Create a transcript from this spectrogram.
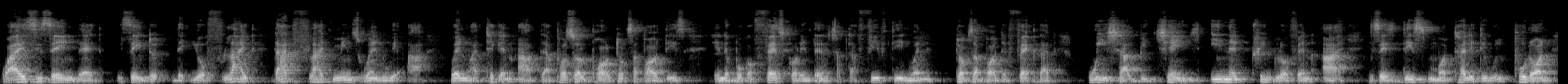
Why is he saying that? He's saying that your flight, that flight means when we are when we are taken up. The Apostle Paul talks about this in the book of First Corinthians chapter 15, when he talks about the fact that we shall be changed in a twinkle of an eye. He says, This mortality will put on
